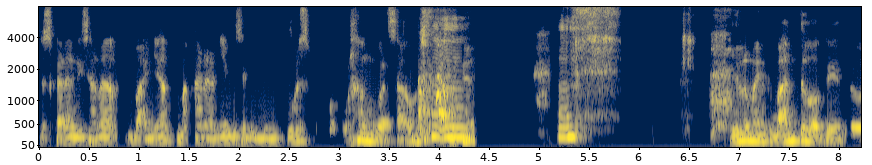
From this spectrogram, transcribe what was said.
terus sekarang di sana banyak makanannya bisa dibungkus pulang buat sahur hmm. jadi lumayan kebantu waktu itu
